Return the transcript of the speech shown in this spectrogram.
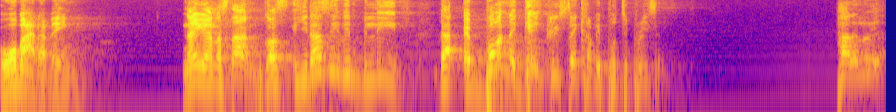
Oba da bem. Now you understand because he doesn't even believe that a born again Christian can be put to prison. Hallelujah.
